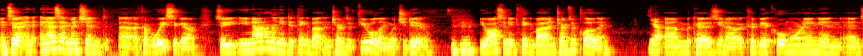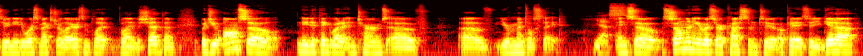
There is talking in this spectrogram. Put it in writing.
And so, and, and as I mentioned uh, a couple weeks ago, so you, you not only need to think about it in terms of fueling, which you do, Mhm. you also need to think about it in terms of clothing, Yep. um, because you know it could be a cool morning, and, and so you need to wear some extra layers and pla plan to shed them. But you also need to think about it in terms of of your mental state. yes. And so, so many of us are accustomed to okay, so you get up,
